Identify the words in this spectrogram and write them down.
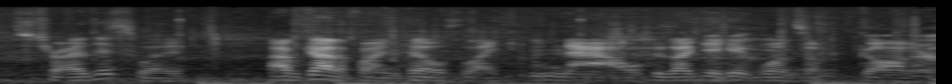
Let's try this way. I've got to find health like now because I get hit once I'm goner.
